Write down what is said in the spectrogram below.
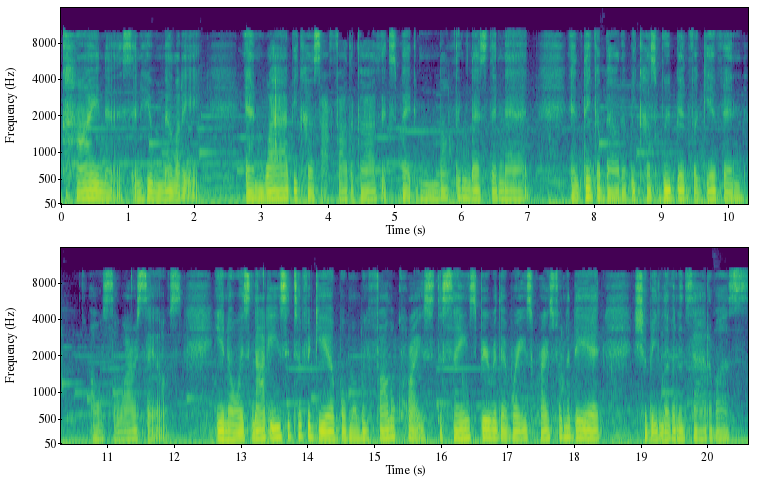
kindness, and humility. And why? Because our Father God expects nothing less than that. And think about it because we've been forgiven also ourselves. You know, it's not easy to forgive, but when we follow Christ, the same spirit that raised Christ from the dead should be living inside of us.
